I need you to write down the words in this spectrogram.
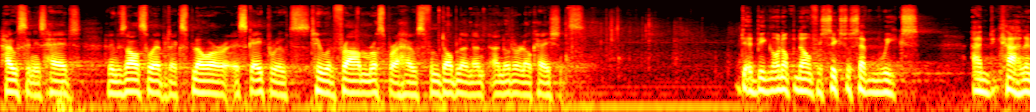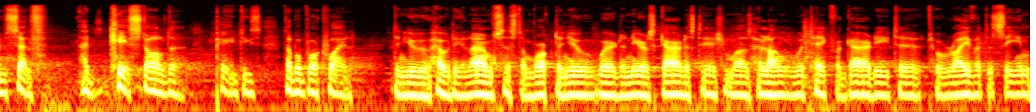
house in his head, and he was also able to explore escape routes to and from Russborough House from Dublin and, and other locations. They'd been going up and down for six or seven weeks And Cahill himself had cased all the paintings that were worthwhile. They knew how the alarm system worked, they knew where the nearest Garda station was, how long it would take for Gardaí to, to arrive at the scene,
